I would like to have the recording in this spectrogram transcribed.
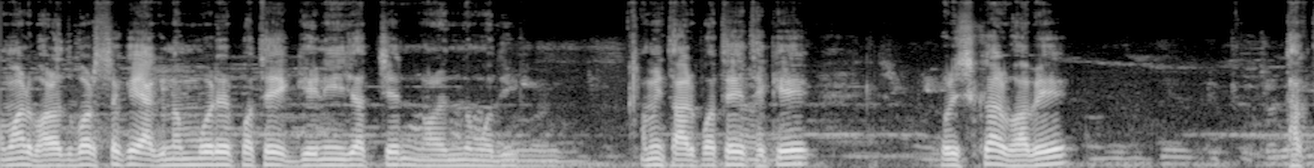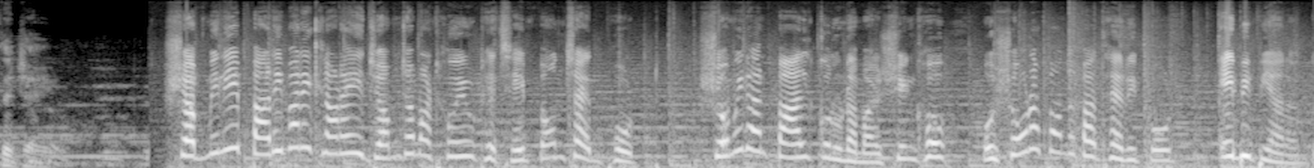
আমার ভারতবর্ষকে এক নম্বরের পথে এগিয়ে নিয়ে যাচ্ছেন নরেন্দ্র মোদী। আমি তার পথে থেকে পরিষ্কারভাবে থাকতে চাই। সব মিলিয়ে পারিবারিক লড়াইয়ে জমজমাট হয়ে উঠেছে পঞ্চায়েত ভোট। সমীরণ পাল, করুণাময় সিংহ ও সৌরভ বন্দ্যোপাধ্যায়ের রিপোর্ট এবিপি আনন্দ।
